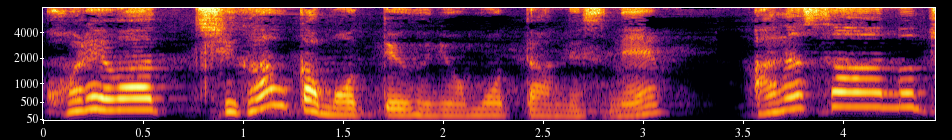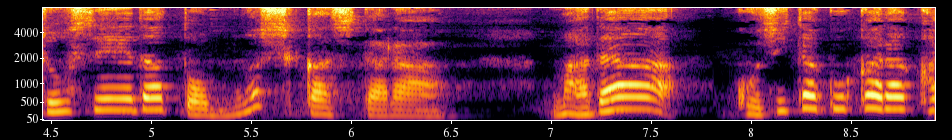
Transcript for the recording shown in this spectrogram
これは違うかもっていうふうに思ったんですね。アラサーの女性だともしかしたら、まだご自宅から通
